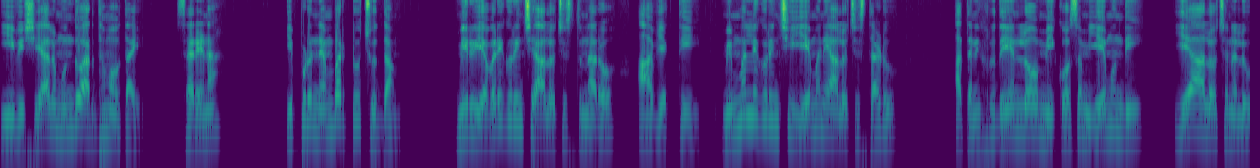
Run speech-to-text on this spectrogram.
ఈ విషయాలు ముందు అర్థమవుతాయి. సరేనా? ఇప్పుడు నెంబర్ టూ చూద్దాం. మీరు ఎవరి గురించి ఆలోచిస్తున్నారో ఆ వ్యక్తి మిమ్మల్ని గురించి ఏమని ఆలోచిస్తాడు? అతని హృదయంలో మీకోసం ఏముంది? ఏ ఆలోచనలు?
